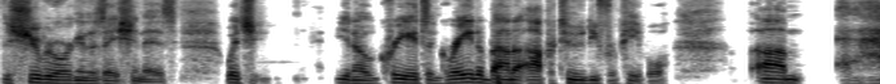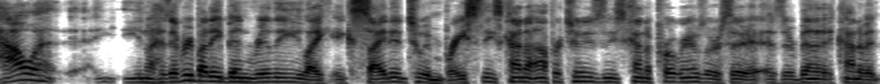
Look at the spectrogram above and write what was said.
the Shubert organization is, which you know creates a great amount of opportunity for people. Um, how you know has everybody been really like excited to embrace these kind of opportunities and these kind of programs or there, has there been a kind of an,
